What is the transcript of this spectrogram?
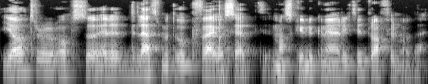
jag tror också, eller det lät som att du var på väg att säga att man skulle kunna göra en riktigt bra film av det här.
